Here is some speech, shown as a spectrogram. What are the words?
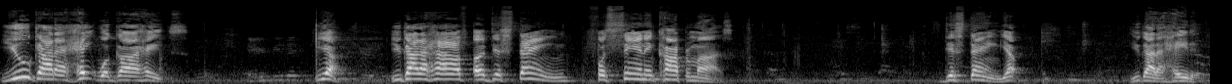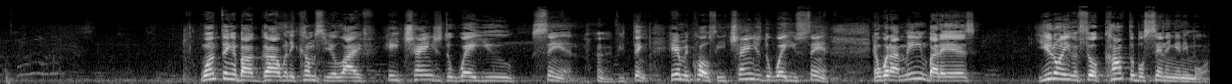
You gotta hate what God hates. Yeah. You gotta have a disdain for sin and compromise. Disdain, yep. You got to hate it. One thing about God when He comes to your life, He changes the way you sin. if you think, hear me closely, He changes the way you sin. And what I mean by that is, you don't even feel comfortable sinning anymore.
